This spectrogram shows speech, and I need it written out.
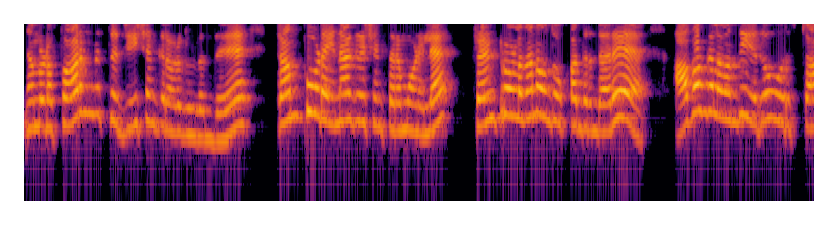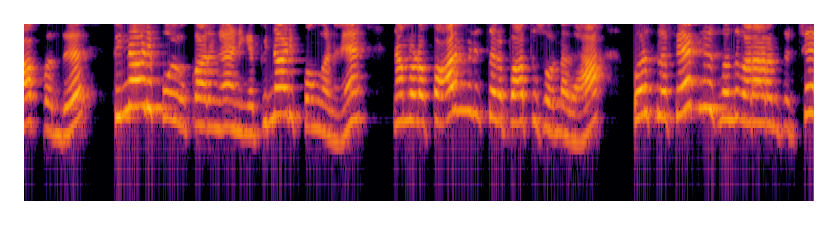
நம்மளோட ஃபாரின் மினிஸ்டர் ஜெய்சங்கர் அவர்கள் வந்து ட்ரம்ப்போட இனாகிரேஷன் செரமோனில ஃப்ரண்ட் ரோல தானே வந்து உட்காந்துருந்தாரு அவங்கள வந்து ஏதோ ஒரு ஸ்டாஃப் வந்து பின்னாடி போய் உட்காருங்க நீங்க பின்னாடி போங்கன்னு நம்மளோட ஃபாரின் மினிஸ்டரை பார்த்து சொன்னதா ஒரு சில ஃபேக் நியூஸ் வந்து வர ஆரம்பிச்சிருச்சு.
